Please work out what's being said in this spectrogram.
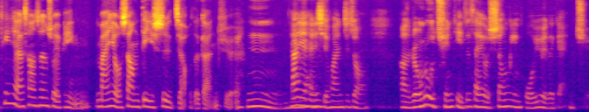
听起来上升水平蛮有上帝视角的感觉。嗯，他也很喜欢这种，嗯、呃，融入群体，这才有生命活跃的感觉。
